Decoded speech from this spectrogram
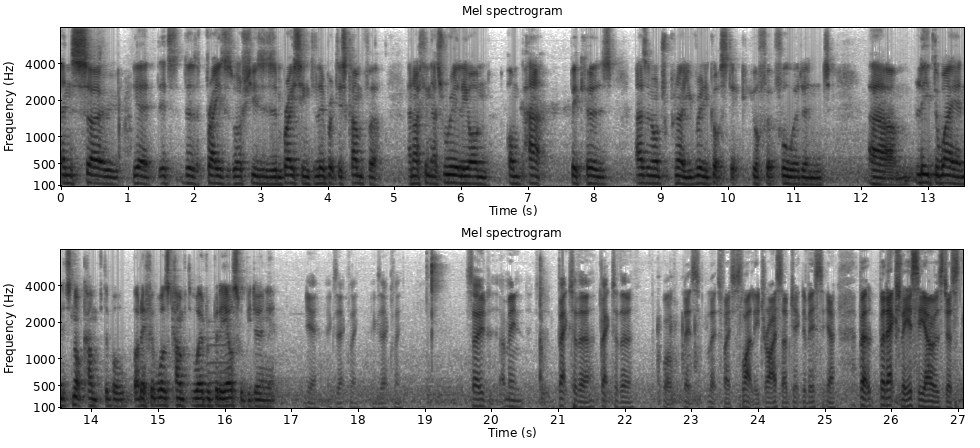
And so, yeah, it's the phrase as well she uses embracing deliberate discomfort, and I think that's really on on pat because as an entrepreneur, you've really got to stick your foot forward and um, lead the way. And it's not comfortable, but if it was comfortable, everybody else would be doing it. Yeah, exactly, exactly. So, I mean, back to the back to the well, let's let's face a slightly dry subject of SEO, but but actually SEO is just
